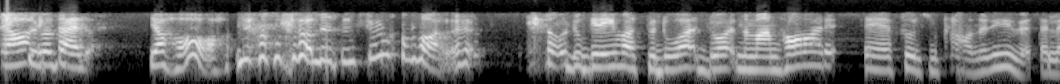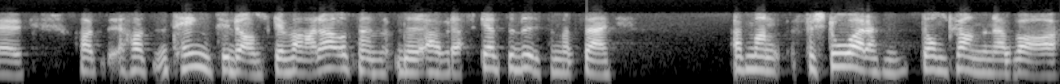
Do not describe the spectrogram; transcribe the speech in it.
ja, det var exakt. såhär, jaha, det var lite så var det. Och då grejen var att för då, då, när man har eh, fullt med planer i huvudet eller har, har tänkt hur dagen ska vara och sen blir överraskad så blir det som att, så här, att man förstår att de planerna var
